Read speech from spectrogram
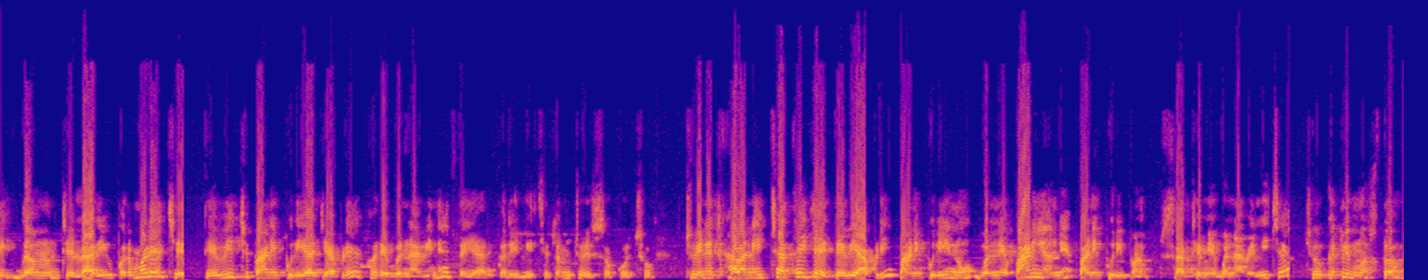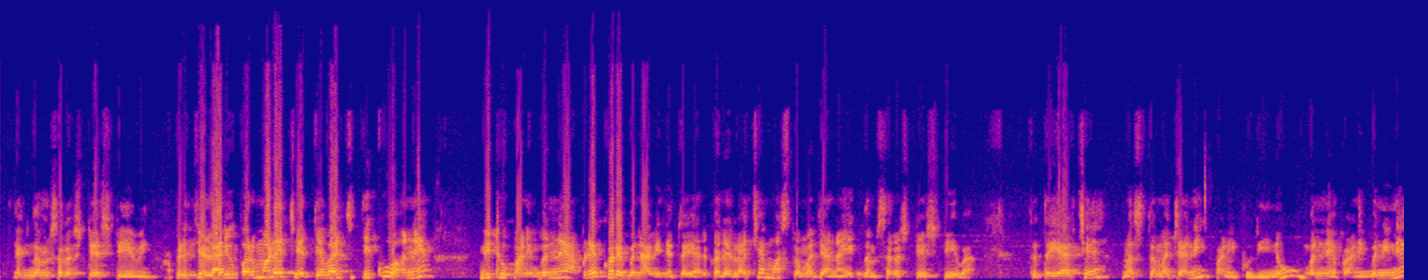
એકદમ જે લારી ઉપર મળે છે તેવી જ પાણીપુરી આજે આપણે ઘરે બનાવીને તૈયાર કરેલી છે. તમે જોઈ શકો છો. જોઈને જ ખાવાની ઈચ્છા થઈ જાય તેવી આપણી પાણીપુરીનું બંને પાણી અને પાણીપુરી પણ સાથે મેં બનાવેલી છે. જો કેટલી મસ્ત, એકદમ સરસ ટેસ્ટી એવી. આપણે જે લારી ઉપર મળે છે તેવા જ તીખું અને મીઠું પાણી બંને આપણે ઘરે બનાવીને તૈયાર કરેલા છે. મસ્ત મજાના, એકદમ સરસ ટેસ્ટી એવા. તો તૈયાર છે મસ્ત મજાની પાણીપુરીનું. બંને પાણી બનીને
